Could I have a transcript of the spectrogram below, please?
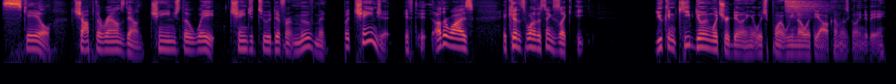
Scale, chop the rounds down, change the weight, change it to a different movement, but change it. If it, otherwise, it, it's one of those things. Like it, you can keep doing what you're doing, at which point we know what the outcome is going to be,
